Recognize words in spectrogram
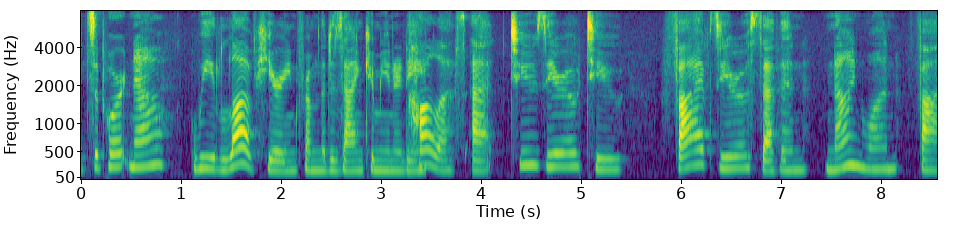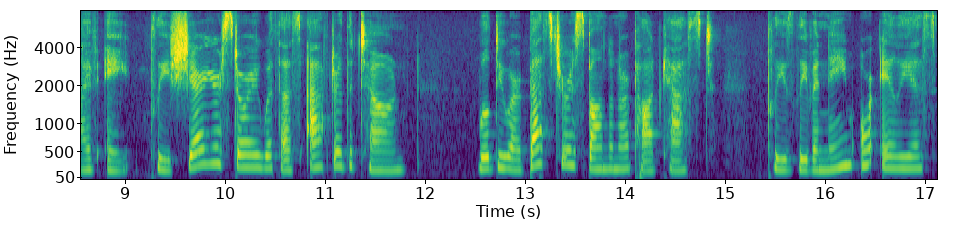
Need support now? We love hearing from the design community. Call us at 202 507 9158. Please share your story with us after the tone. We'll do our best to respond on our podcast. Please leave a name or alias,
